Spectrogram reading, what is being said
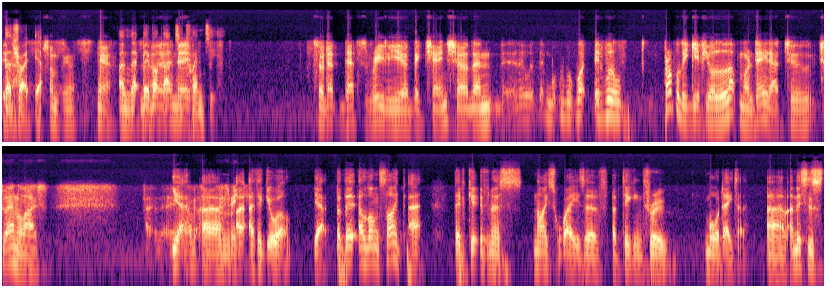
That's yeah, right. Yeah. Something. Yeah. And they've upped that uh, to they, twenty. So that that's really a big change. So then, uh, what it will probably give you a lot more data to to analyze. Yeah, I, um, I, think. I, I think it will. Yeah, but they, alongside that, they've given us nice ways of, of digging through more data. Um, and this is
